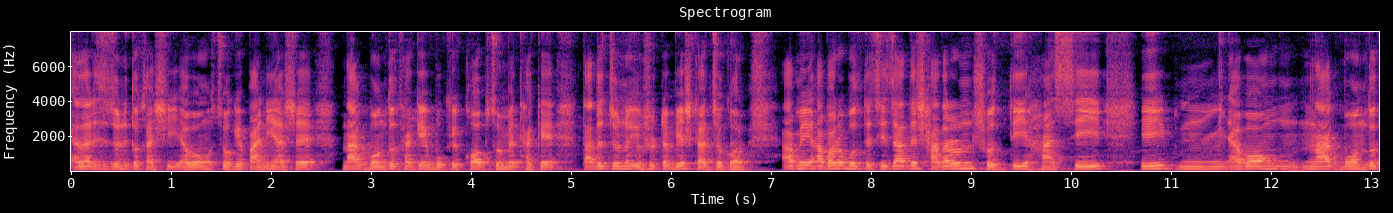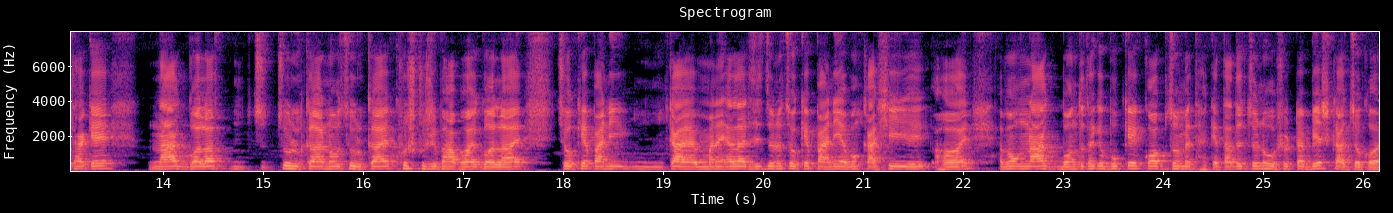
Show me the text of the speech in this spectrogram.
অ্যালার্জিজনিত কাশি এবং চোখে পানি আসে, নাক বন্ধ থাকে, বুকে কফ জমে থাকে, তাদের জন্য এই ওষুধটা বেশ কার্যকর। আমি আবারও বলতেছি, যাদের সাধারণ সর্দি হাসি এবং নাক বন্ধ থাকে। নাক গলা চুলকানো, চুলকায় খুশখুশি ভাব হয় গলায়, চোখে পানি মানে অ্যালার্জির জন্য চোখে পানি এবং কাশি হয় এবং নাক বন্ধ থাকে, বুকে কফ জমে থাকে, তাদের জন্য ওষুধটা বেশ কার্যকর।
